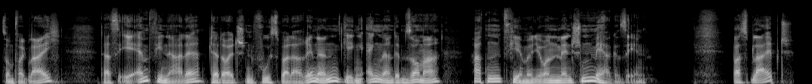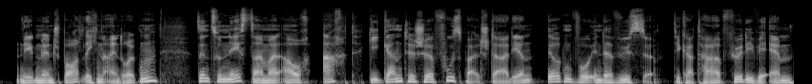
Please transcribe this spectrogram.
Zum Vergleich, das EM-Finale der deutschen Fußballerinnen gegen England im Sommer hatten vier Millionen Menschen mehr gesehen. Was bleibt, neben den sportlichen Eindrücken, sind zunächst einmal auch acht gigantische Fußballstadien irgendwo in der Wüste, die Katar für die WM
